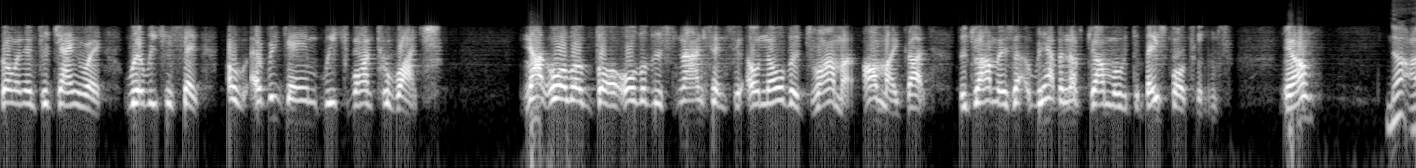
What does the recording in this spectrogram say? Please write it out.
going into January, where we can say, "Oh, every game we want to watch." Not all of uh, all of this nonsense. Oh no, the drama. Oh my God, the drama is. Uh, we have enough drama with the baseball teams. You know. No, I,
